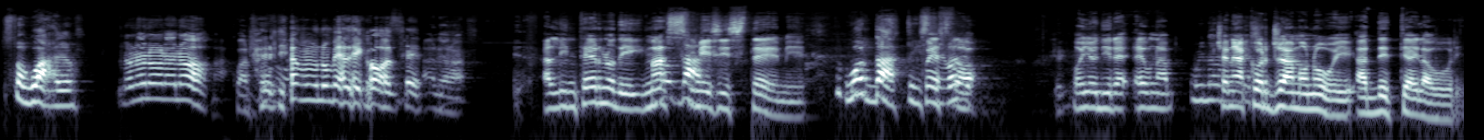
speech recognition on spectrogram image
Sto guaio. No, no, no, no, no. Qualcuno- Diamo un nome alle cose. Allora, all'interno dei massimi sistemi, Word Artist. questo voglio dire, è una... Una- ce ne accorgiamo noi addetti ai lavori.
